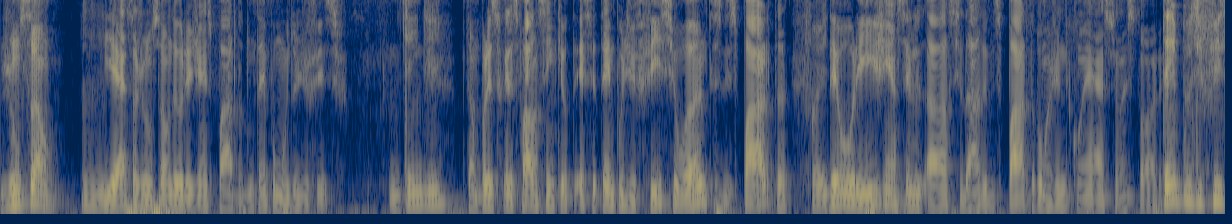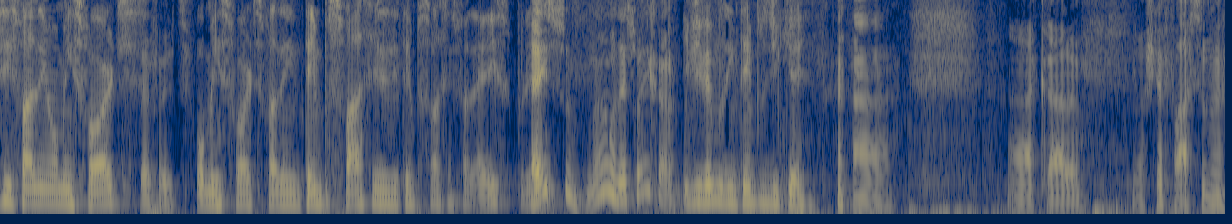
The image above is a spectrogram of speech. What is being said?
junção. E essa junção deu origem a Esparta, de um tempo muito difícil. Entendi. Então, por isso que eles falam assim, que esse tempo difícil antes de Esparta Foi. deu origem à ci- à cidade de Esparta, como a gente conhece na história. Tempos difíceis fazem homens fortes. Perfeito. Homens fortes fazem tempos fáceis e tempos fáceis fazem. É isso? Por É isso? Não, mas é isso aí, cara. E vivemos em tempos de quê? ah, cara, eu acho que é fácil, né?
